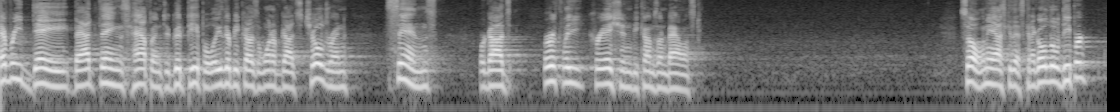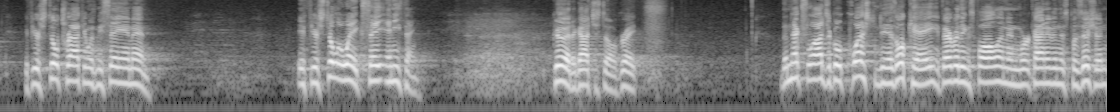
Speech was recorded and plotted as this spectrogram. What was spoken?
Every day, bad things happen to good people, either because one of God's children sins or God's earthly creation becomes unbalanced. So let me ask you this. Can I go a little deeper? If you're still tracking with me, say amen. If you're still awake, say anything. Good, I got you still. Great. The next logical question is okay, if everything's fallen and we're kind of in this position,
